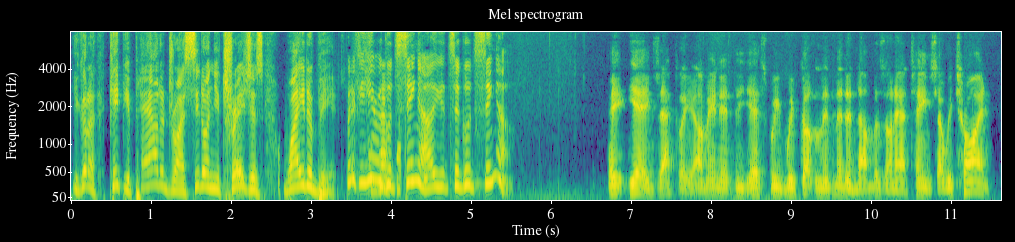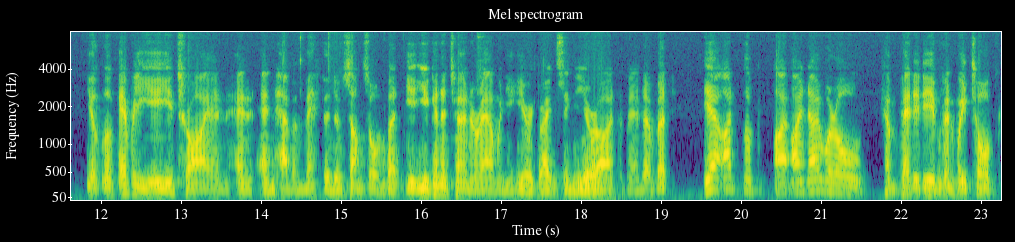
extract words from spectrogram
you got to keep your powder dry, sit on your treasures, wait a bit. But if you hear a good singer, it's a good singer. Yeah, exactly. I mean, it, yes, we, we've got limited numbers on our team. So we try and, you know, look, every year you try and, and, and have a method of some sort, but you, you're going to turn around when you hear a great singer. You're right, Amanda. But yeah, I look, I, I know we're all competitive and we talk,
